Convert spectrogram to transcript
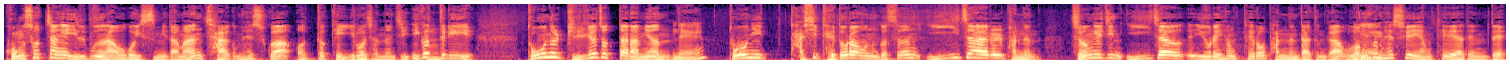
공소장의 일부 나오고 있습니다만 자금 회수가 어떻게 이루어졌는지 이것들이 음. 돈을 빌려줬다라면 네. 돈이 다시 되돌아오는 것은 이자를 받는 정해진 이자율의 형태로 받는다든가 원금 네. 회수의 형태여야 되는데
